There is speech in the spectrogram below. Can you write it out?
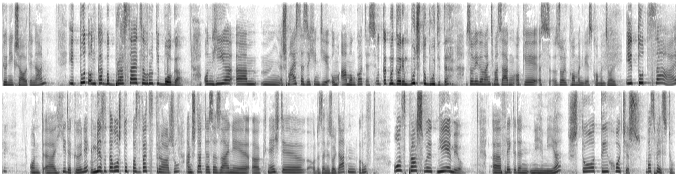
König schaut ihn an. И тут он как бы бросается в руки Бога. Und hier ähm, mh, schmeißt er sich in die Umarmung Gottes. Вот как мы говорим, будь что будет, да? So wie wir manchmal sagen, okay, es soll kommen, wie es kommen soll. И тут царь, Und äh, hier der König, вместо того, чтобы позвать стражу, anstatt dass er seine äh, Knechte oder seine Soldaten ruft, он спрашивает Неемию, äh, fragte den Nehemia, что ты хочешь, was willst du?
